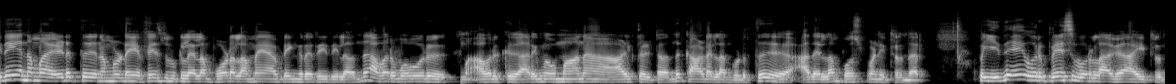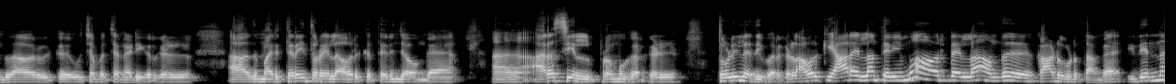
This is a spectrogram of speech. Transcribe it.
இதையே நம்ம எடுத்து நம்மளுடைய ஃபேஸ்புக்கில் எல்லாம் போடலாமே அப்படிங்கிற ரீதியில் வந்து அவர் ஒவ்வொரு அவருக்கு அறிமுகமான ஆட்கள்கிட்ட வந்து கார்டெல்லாம் கொடுத்து அதெல்லாம் போஸ்ட் பண்ணிட்டு இருந்தார். இப்போ இதே ஒரு பேசு பொருளாக ஆயிட்டு இருந்தது. அவருக்கு உச்சபட்ச நடிகர்கள் அது மாதிரி திரைத்துறையில் அவருக்கு தெரிஞ்சவங்க அரசியல் பிரமுகர்கள் தொழிலதிபர்கள் அவருக்கு யாரெல்லாம் தெரியுமோ அவர்கிட்ட எல்லாம் வந்து கார்டு கொடுத்தாங்க. இது என்ன?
